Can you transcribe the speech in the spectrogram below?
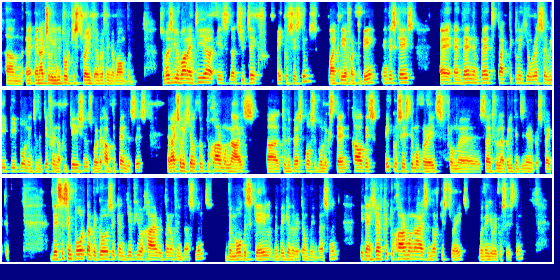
um, and actually, you need to orchestrate everything around them. So basically, one idea is that you take ecosystems like the FRTB in this case, and then embed tactically your SRE people into the different applications where they have dependencies and actually help them to harmonize uh, to the best possible extent how this ecosystem operates from a site reliability engineering perspective. This is important because it can give you a higher return of investment. The more the scale, the bigger the return of the investment. It can help you to harmonize and orchestrate within your ecosystem,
